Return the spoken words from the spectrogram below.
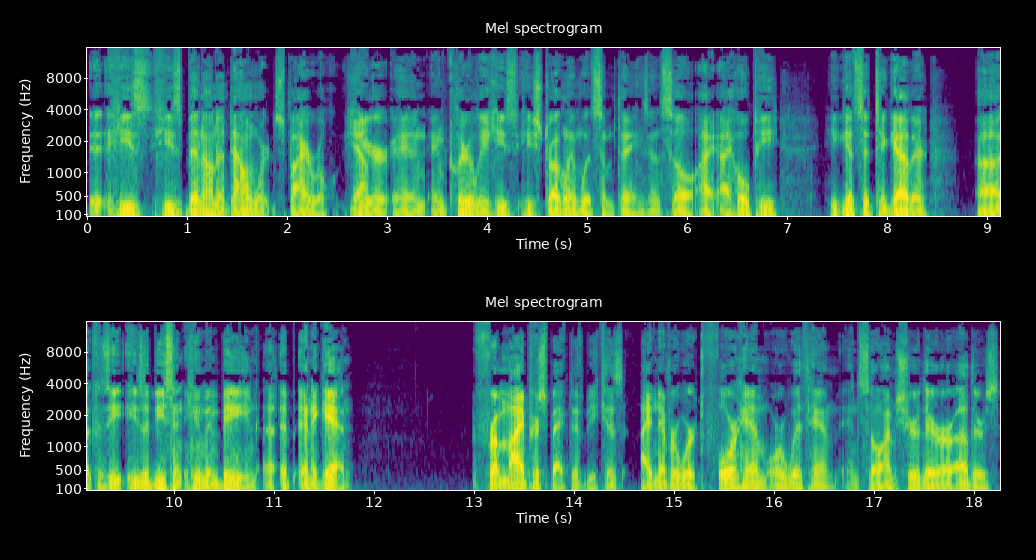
it, he's he's been on a downward spiral here, yeah. and and clearly he's he's struggling with some things, and so I, I hope he he gets it together because uh, he he's a decent human being, uh, and again. From my perspective, because I never worked for him or with him, and so I'm sure there are others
